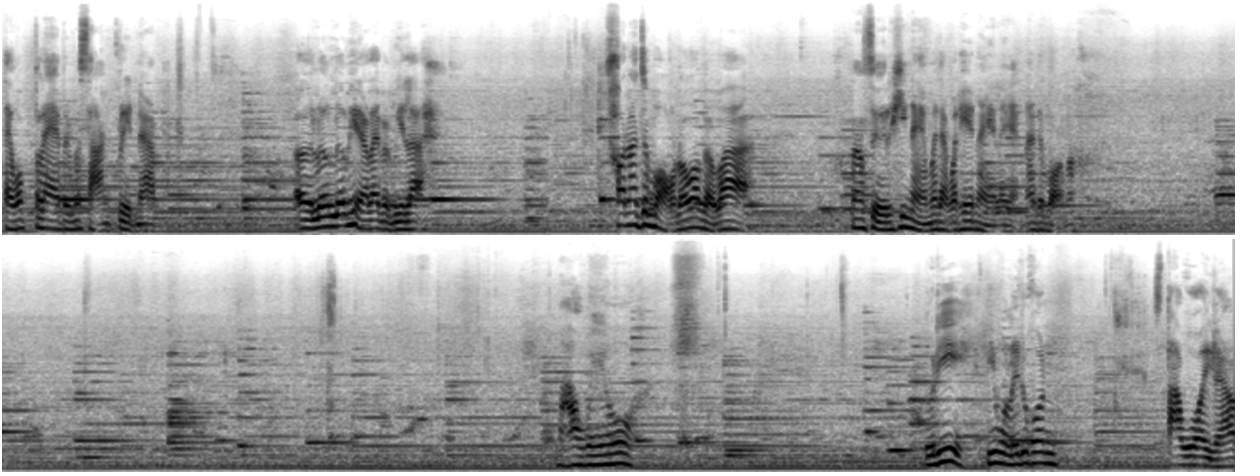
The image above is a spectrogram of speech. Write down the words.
แต่ว่าแปลเป็นภาษาอังกฤษนะครับเออเริ่มเริ่มเห็นอะไรแบบนี้ละ เขาน่าจะบอกแล้วว่าแบบว่า หนังสือที่ไหนมาจากประเทศไหนอะไรอะน่าจะบอกเนาะมาเวล ดูดิ มีหมดเลยทุกคน Star Wars อีกแล้ว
